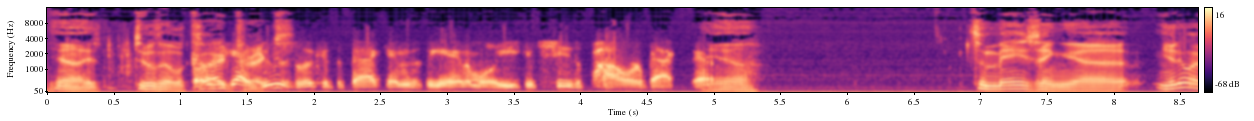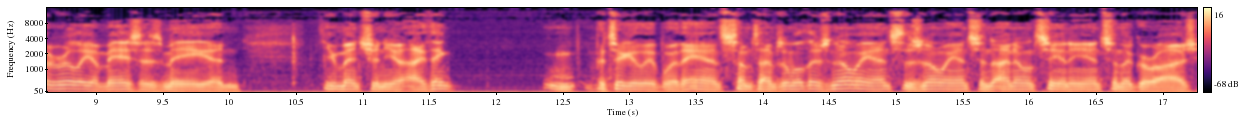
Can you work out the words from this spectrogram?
Yeah, do little card All you got to do is look at the back end of the animal. You can see the power back there. Yeah. It's amazing. Uh, you know what really amazes me, and you mentioned, you know, I think particularly with ants, sometimes, well, there's no ants, there's no ants, and I don't see any ants in the garage.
